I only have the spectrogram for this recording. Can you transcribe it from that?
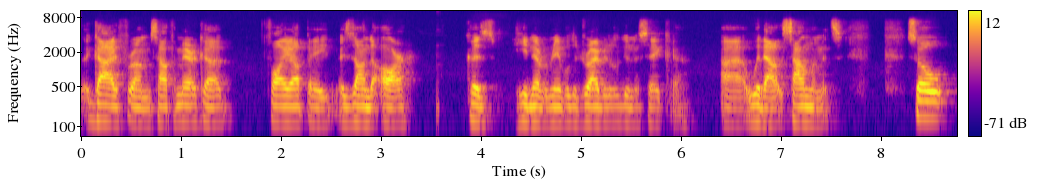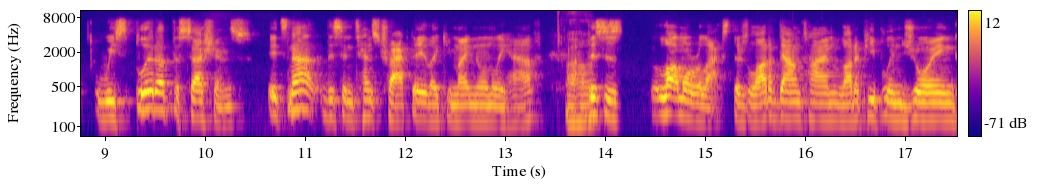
a guy from South America fly up a, a Zonda R because he'd never been able to drive it at Laguna Seca uh, without sound limits. So we split up the sessions. It's not this intense track day like you might normally have. Uh-huh. This is a lot more relaxed. There's a lot of downtime, a lot of people enjoying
